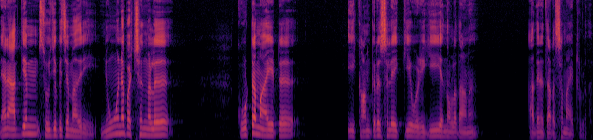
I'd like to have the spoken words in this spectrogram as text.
ഞാൻ ആദ്യം സൂചിപ്പിച്ച മാതിരി ന്യൂനപക്ഷങ്ങൾ കൂട്ടമായിട്ട് ഈ കോൺഗ്രസ്സിലേക്ക് ഒഴുകി എന്നുള്ളതാണ് അതിന് തടസ്സമായിട്ടുള്ളത്.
